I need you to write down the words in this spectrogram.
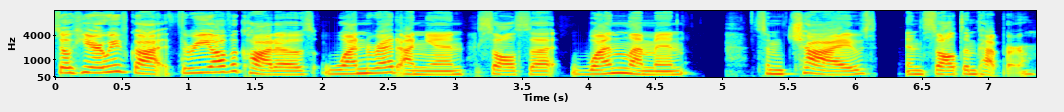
So here we've got three avocados, one red onion, salsa, one lemon, some chives, and salt and pepper.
